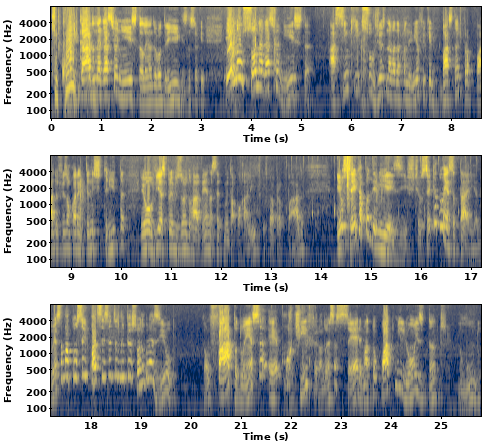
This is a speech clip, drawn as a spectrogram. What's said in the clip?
Que curte... Ricardo negacionista, Leandro Rodrigues, não sei o quê. Eu não sou negacionista. Assim que surgiu esse negócio da pandemia, eu fiquei bastante preocupado. Eu fiz uma quarentena estrita. Eu ouvi as previsões do Ravena, sempre muito apocalíptico, eu ficava preocupado. Eu sei que a pandemia existe, eu sei que a doença está aí. A doença matou quase 600 mil pessoas no Brasil. Então, fato, a doença é mortífera, uma doença séria, matou 4 milhões e tantos no mundo.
